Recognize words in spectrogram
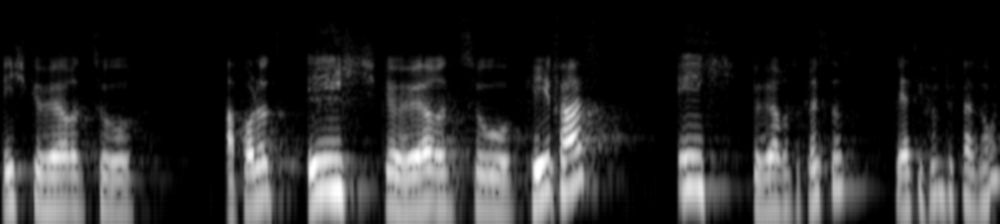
ich gehöre zu Apollos, ich gehöre zu Kephas, ich gehöre zu Christus. Wer ist die fünfte Person?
